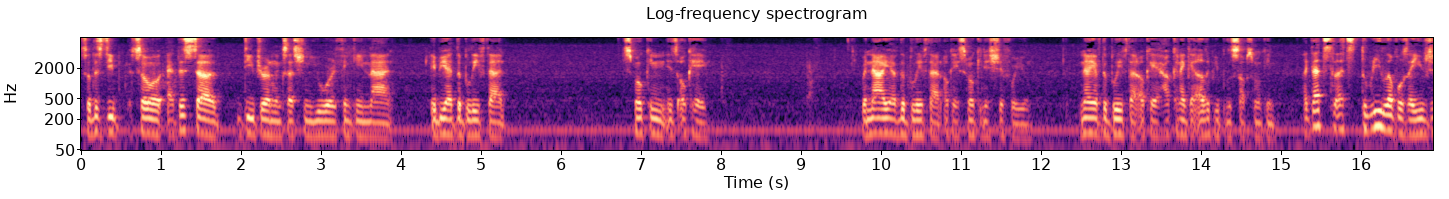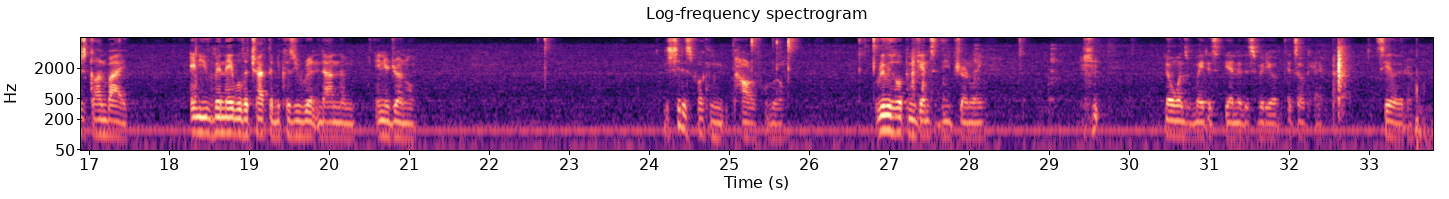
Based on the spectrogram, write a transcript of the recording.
So this deep, so at this uh, deep journaling session, you were thinking that maybe you had the belief that smoking is okay, but now you have the belief that okay, smoking is shit for you. Now you have the belief that okay, how can I get other people to stop smoking? Like that's that's three levels that you've just gone by, and you've been able to track them because you've written down them in your journal. This shit is fucking powerful, bro. Really hoping to get into deep journaling. no one's made it to the end of this video. It's okay. See you later.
